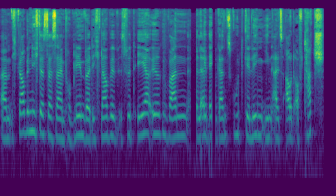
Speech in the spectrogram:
Ähm, ich glaube nicht, dass das sein Problem wird. Ich glaube, es wird eher irgendwann ganz gut gelingen, ihn als out of touch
